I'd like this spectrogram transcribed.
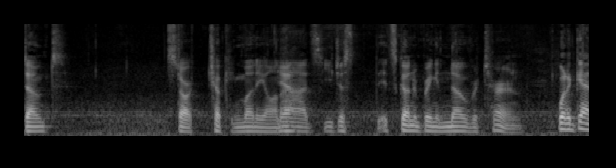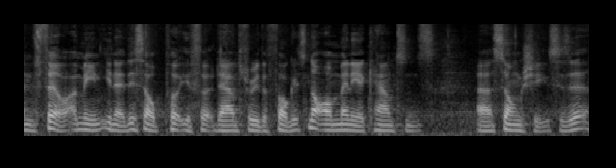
Don't start chucking money on Yeah. ads. You just, it's going to bring in no return. Well, again, Phil, I mean, you know, this old put your foot down through the fog. It's not on many accountants' uh, song sheets, is it?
